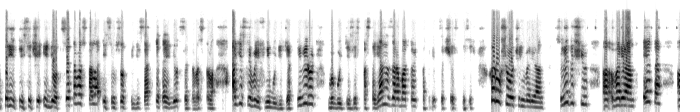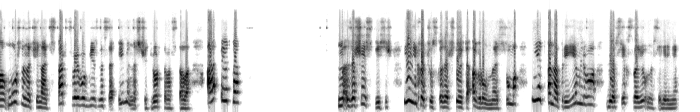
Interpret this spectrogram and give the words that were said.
3000 идет с этого стола и 750 это идет с этого стола. А если вы их не будете активировать, вы будете здесь постоянно зарабатывать по 36 тысяч. Хороший очень вариант. Следующий а, вариант это а, можно начинать старт своего бизнеса именно с четвертого стола. А это за 6 тысяч. Я не хочу сказать, что это огромная сумма. Нет, она приемлема для всех слоев населения.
